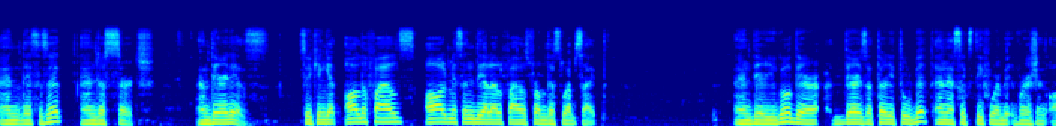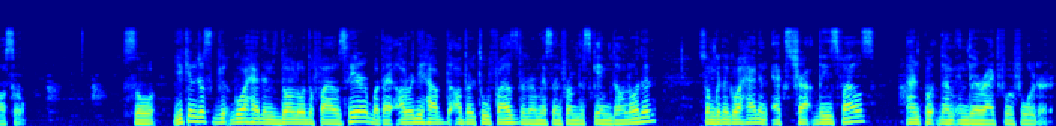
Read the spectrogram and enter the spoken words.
And this is it. And just search. And there it is. So you can get all the files, all missing DLL files from this website. And there you go. There, there is a 32-bit and a 64-bit version also. So you can just go ahead and download the files here but I already have the other two files that are missing from this game downloaded so I'm going to go ahead and extract these files and put them in their rightful folder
